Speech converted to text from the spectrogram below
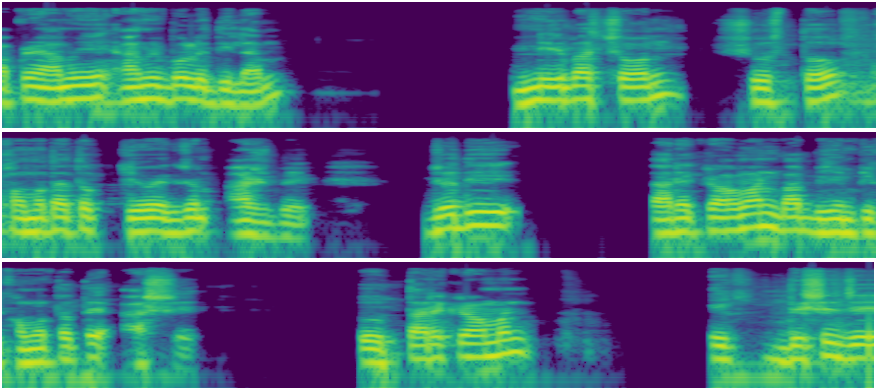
আপনি আমি আমি বলে দিলাম, নির্বাচন সুস্থ ক্ষমতায় তো কেউ একজন আসবে। যদি তারেক রহমান বা বিএনপি ক্ষমতাতে আসে, তো তারেক রহমান এই দেশে যে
